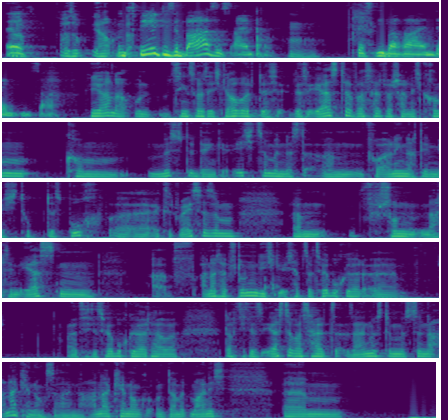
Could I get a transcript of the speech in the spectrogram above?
ja. Echt. Also, ja, Uns fehlt diese Basis einfach mhm. des liberalen Denkens. Ja, na, und beziehungsweise ich glaube, das, das Erste, was halt wahrscheinlich kommen, kommen müsste, denke ich zumindest, ähm, vor allen Dingen nachdem ich das Buch äh, Exit Racism ähm, schon nach den ersten äh, anderthalb Stunden, die ich, ich habe es als Hörbuch gehört, äh, als ich das Hörbuch gehört habe, dachte ich, das Erste, was halt sein müsste, müsste eine Anerkennung sein. Eine Anerkennung, und damit meine ich, ähm,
